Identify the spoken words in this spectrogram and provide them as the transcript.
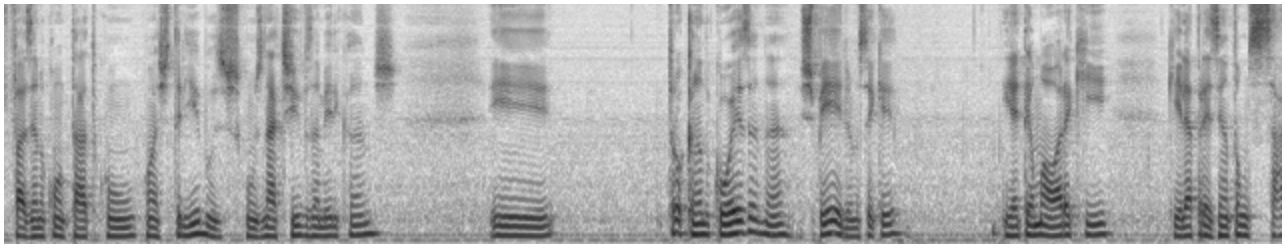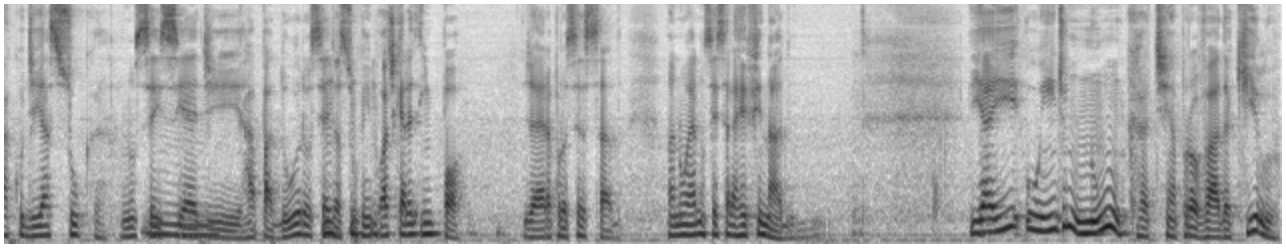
fazendo contato com, com as tribos, com os nativos americanos, e trocando coisa, né? Espelho, não sei o quê. E aí tem uma hora que, que ele apresenta um saco de açúcar. Não sei se é de rapadura ou se é de açúcar em pó. Acho que era em pó. Já era processado. Mas não é, não sei se era refinado. E aí o índio nunca tinha provado aquilo,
